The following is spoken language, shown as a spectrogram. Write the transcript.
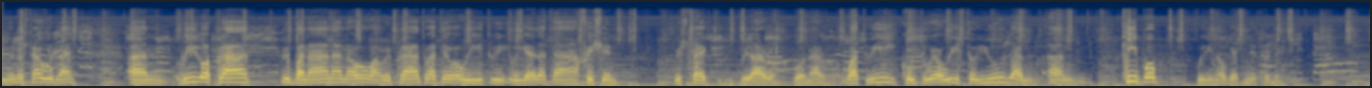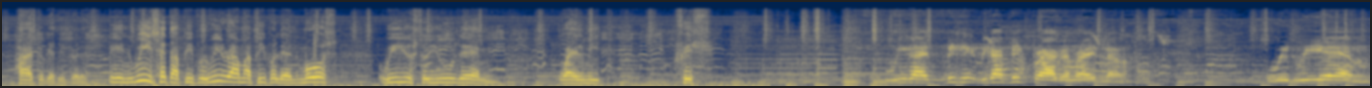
we know destroy woodland. And we go plant with banana now and we plant whatever we eat, we, we get that uh, fishing. We strike with our bone arrow. What we culture we used to use and, and keep up, we not getting it today hard to get it today. In we set up people, we Rama people then most we used to use um, wild meat, fish. We got big we got big problem right now. With we um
